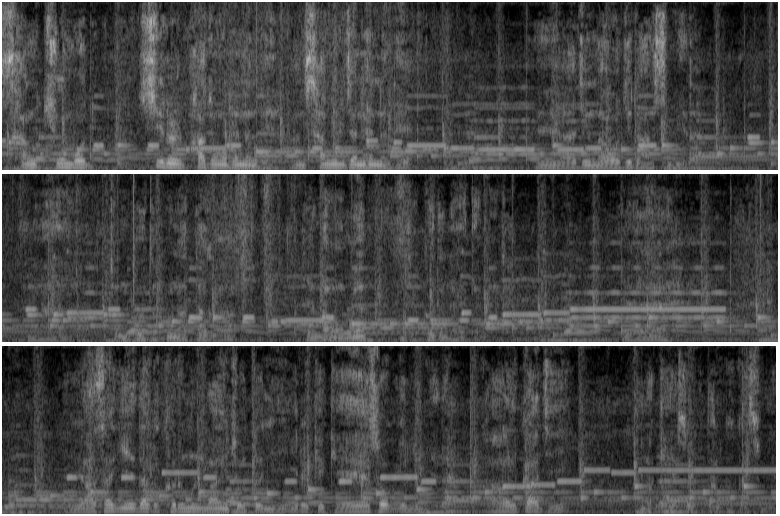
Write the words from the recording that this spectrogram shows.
상추 뭐 씨를 파종을 했는데 한 3일 전에 했는데 에, 아직 나오질 않습니다. 아, 좀더 덮어 놨다가 이제 나오면 이제 걷어내야 됩니다. 예. 이 아사기에다가 거름을 많이 줬더니 이렇게 계속 열립니다. 가을까지 아마 계속 딸 것 같습니다.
